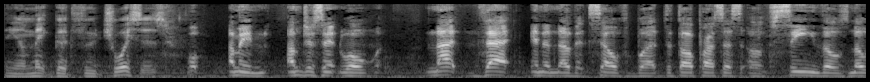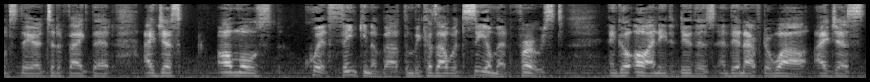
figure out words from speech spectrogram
you know, make good food choices." Well, I mean, I'm just saying, well, not that in and of itself, but the thought process of seeing those notes there to the fact that I just almost quit thinking about them because I would see them at first and go, "Oh, I need to do this," and then after a while, I just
